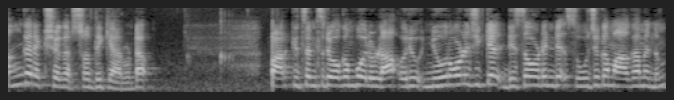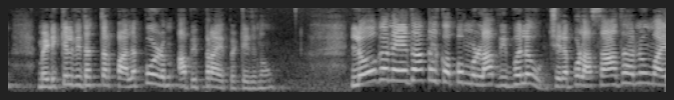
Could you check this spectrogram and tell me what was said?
അംഗരക്ഷകർ ശ്രദ്ധിക്കാറുണ്ട്. പാർക്കിൻസൺസ് രോഗം പോലുള്ള ഒരു ന്യൂറോളജിക്കൽ ഡിസോർഡറിന്റെ സൂചകമാകാമെന്നും മെഡിക്കൽ വിദഗ്ധർ പലപ്പോഴും അഭിപ്രായപ്പെട്ടിരുന്നു. ലോക നേതാക്കൾക്കൊപ്പമുള്ള വിപുലവും ചിലപ്പോൾ അസാധാരണവുമായ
